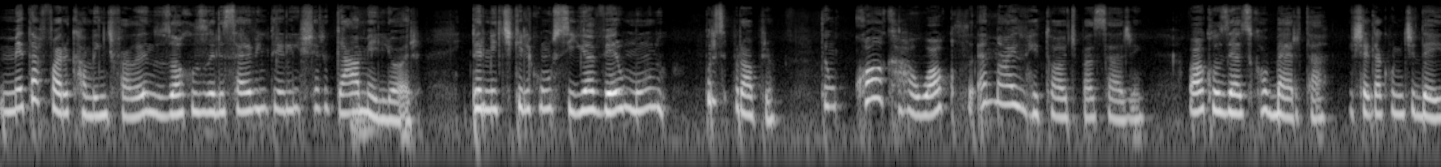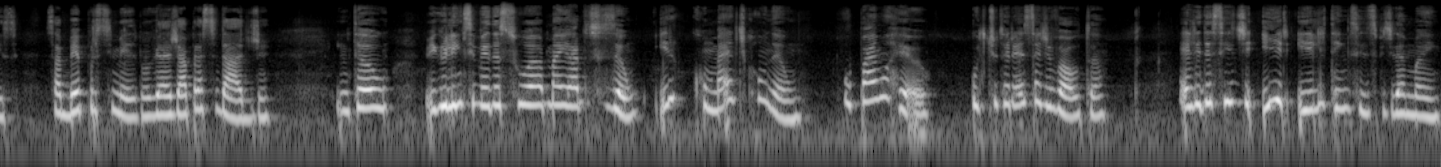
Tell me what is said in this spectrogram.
Metaforicamente falando, os óculos eles servem para ele enxergar melhor, permite que ele consiga ver o mundo por si próprio. Então, colocar o óculos é mais um ritual de passagem. O óculos é a descoberta, enxergar com nitidez, saber por si mesmo, viajar para a cidade. Então, Vigulin se vê da sua maior decisão: ir com o médico ou não. O pai morreu, o tio Teresa está de volta. Ele decide ir e ele tem que se despedir da mãe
